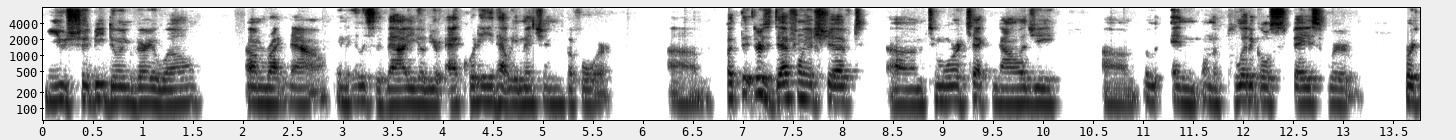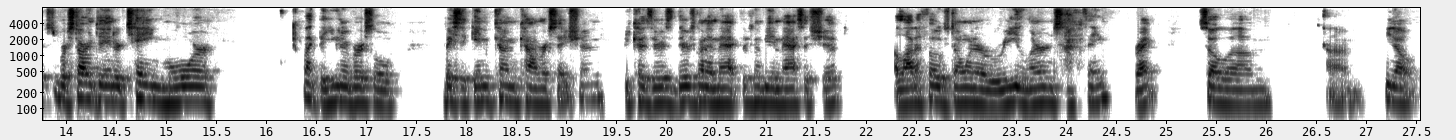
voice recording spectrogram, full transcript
you should be doing very well um, right now, and at least the value of your equity that we mentioned before. Um, but th- there's definitely a shift um, to more technology, um, and on the political space, we're we're we're starting to entertain more like the universal basic income conversation because there's there's going to ma- there's going to be a massive shift a lot of folks don't want to relearn something, right? So, um, um, you know,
